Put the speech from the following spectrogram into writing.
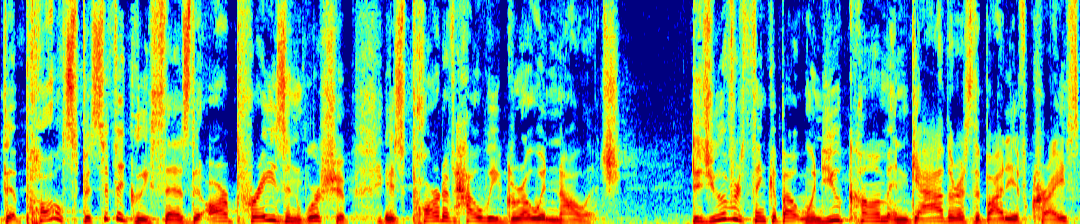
that Paul specifically says that our praise and worship is part of how we grow in knowledge. Did you ever think about when you come and gather as the body of Christ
